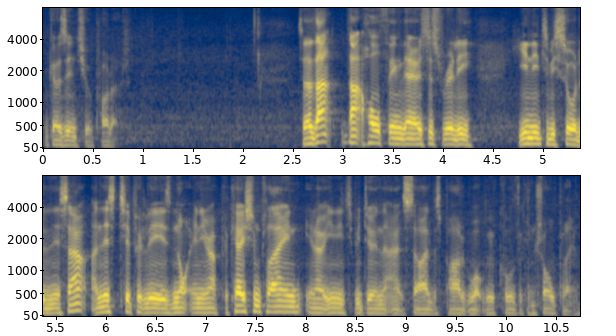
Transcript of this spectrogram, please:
It goes into your product. So that, that whole thing there is just really you need to be sorting this out, and this typically is not in your application plane. You know, you need to be doing that outside as part of what we call the control plane.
